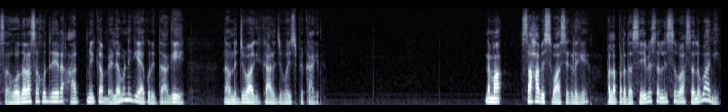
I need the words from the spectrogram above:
ಸಹೋದರ ಸಹೋದರಿಯರ ಆತ್ಮಿಕ ಬೆಳವಣಿಗೆಯ ಕುರಿತಾಗಿ ನಾವು ನಿಜವಾಗಿ ಕಾಳಜಿ ವಹಿಸಬೇಕಾಗಿದೆ. ನಮ್ಮ ಸಹ ವಿಶ್ವಾಸಿಗಳಿಗೆ ಫಲಪ್ರದ ಸೇವೆ ಸಲ್ಲಿಸುವ ಸಲುವಾಗಿ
